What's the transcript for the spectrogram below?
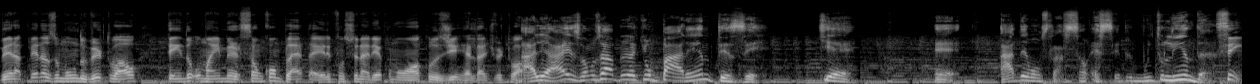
ver apenas o mundo virtual, tendo uma imersão completa. Ele funcionaria como um óculos de realidade virtual. Aliás, vamos abrir aqui um parêntese, que é, é a demonstração é sempre muito linda. Sim,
